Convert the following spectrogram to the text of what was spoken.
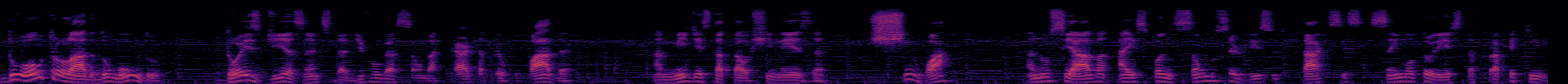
Do outro lado do mundo, dois dias antes da divulgação da carta preocupada, a mídia estatal chinesa Xinhua anunciava a expansão do serviço de táxis sem motorista para Pequim.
